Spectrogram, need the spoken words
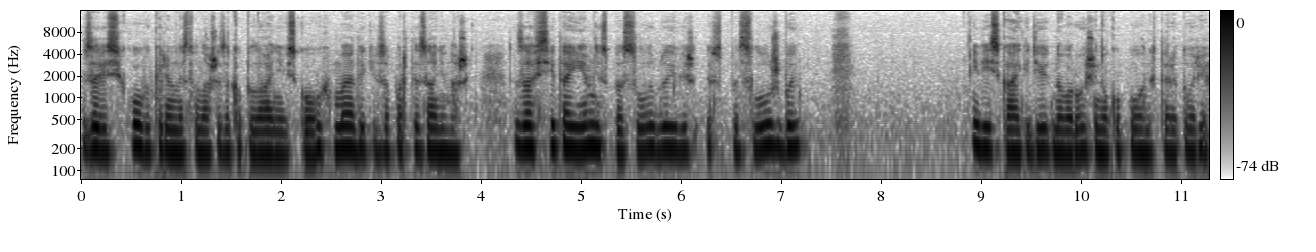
за військове керівництво наше, за капеланів, військових медиків, за партизанів наших, за всі таємні спецслужби, спецслужби і війська, які діють на ворожі на окупованих територіях,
